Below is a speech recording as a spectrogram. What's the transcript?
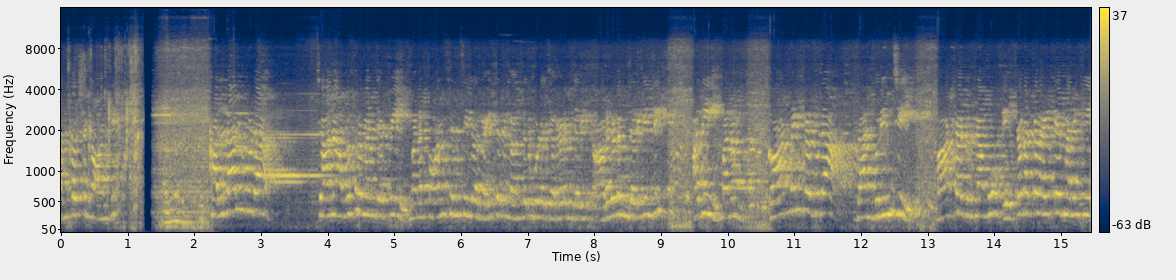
సంతోషంగా ఉంది. కళ్ళాలు కూడా చాలా అవసరం అని చెప్పి మన కాన్స్టిట్యున్సీలో రైతులు అందరూ కూడా జరగడం జరిగి అడగడం జరిగింది. అది మనం గవర్నమెంట్లో కూడా దాని గురించి మాట్లాడున్నాము. ఎక్కడెక్కడైతే మనకి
